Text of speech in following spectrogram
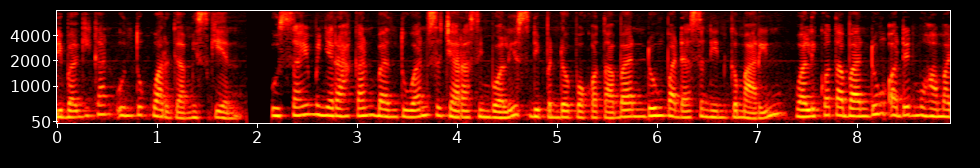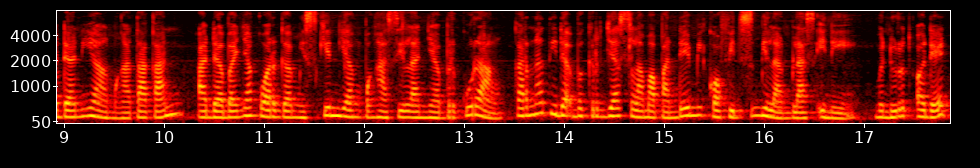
dibagikan untuk warga miskin. Usai menyerahkan bantuan secara simbolis di pendopo kota Bandung pada Senin kemarin, Wali Kota Bandung Oded Muhammad Daniel mengatakan ada banyak warga miskin yang penghasilannya berkurang karena tidak bekerja selama pandemi COVID-19 ini. Menurut Oded,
